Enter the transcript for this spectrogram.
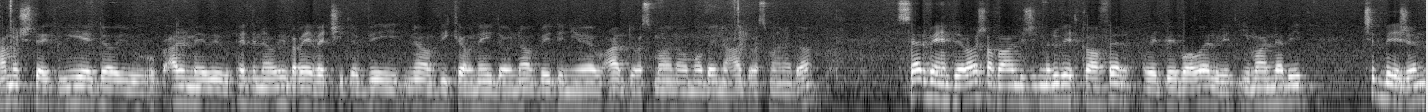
هموش تاكوية دايو وبعلمي وإذنوي بريفة چيتا في ناف في كوني دا وناف في دنيا وعرض وعثمان وما بين عرض وعثمان دا سر به هندراش طبعا بجد مروفيت كافر ويت بباور ويت إيمان نبيت چد بيجن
